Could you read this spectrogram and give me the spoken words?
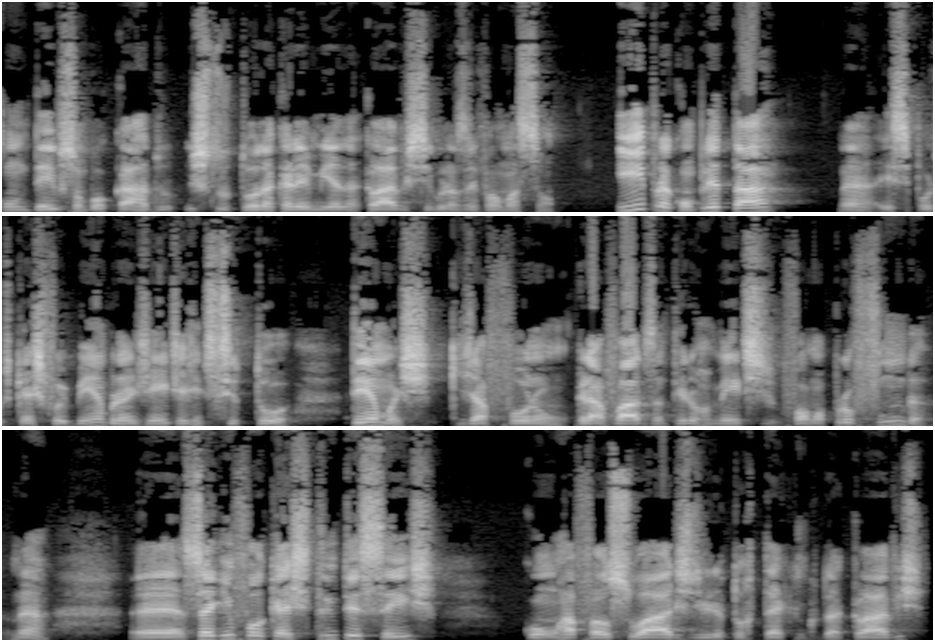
com Davidson Bocardo, instrutor da Academia da Claves Segurança da Informação. E para completar, né, esse podcast foi bem abrangente, a gente citou temas que já foram gravados anteriormente de forma profunda, né? É, segue Infocast 36 com Rafael Soares, diretor técnico da Claves,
